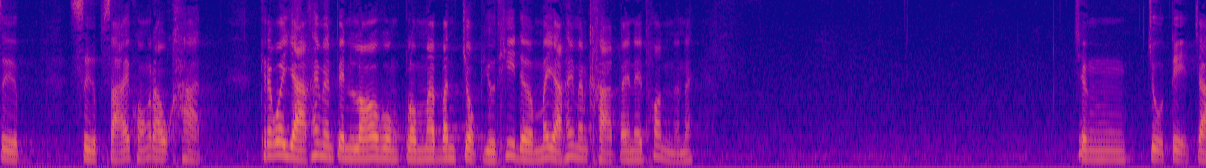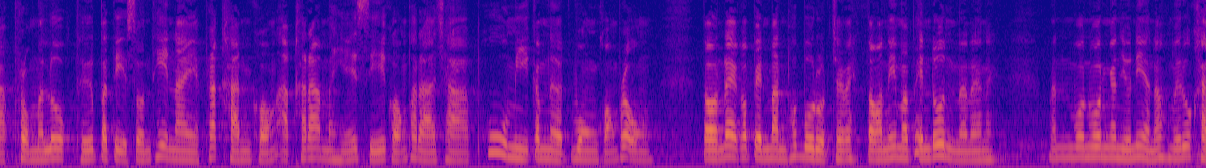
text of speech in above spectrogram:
สืบสืบสายของเราขาดเรียกว่าอยากให้มันเป็นล้อวงกลมมาบรรจบอยู่ที่เดิม ไม่อยากให้มันขาดไปในท่อนนะนะ จึงจุติจากพรหมโลกถือปฏิสนธิในพระคันของอัครมเหสีของพระราชา ผู้มีกำเนิดวงของพระองค์ ตอนแรกก็เป็นบรรพบุรุษใช่ไหมตอนนี้มาเป็นรุ่นนะนะมันวนๆกันอยู่เนี่ยเนาะไม่รู้ใคร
